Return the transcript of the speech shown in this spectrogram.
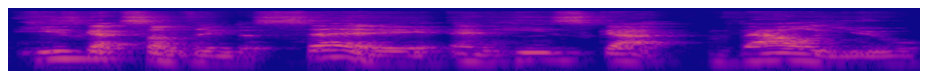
he's got something to say and he's got value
